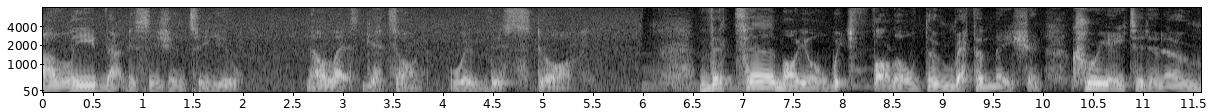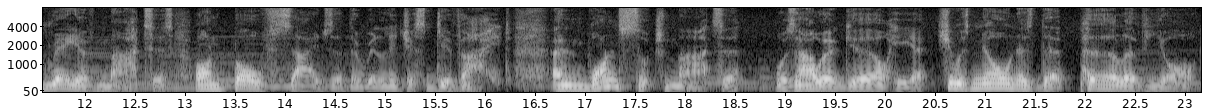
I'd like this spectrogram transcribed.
I'll leave that decision to you. Now let's get on with this story. The turmoil which followed the Reformation created an array of martyrs on both sides of the religious divide. And one such martyr was our girl here. She was known as the Pearl of York,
